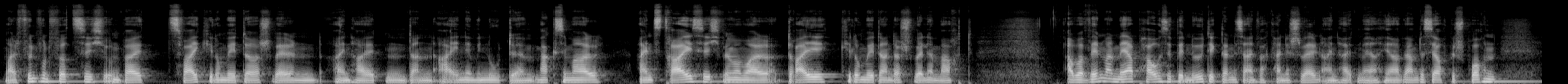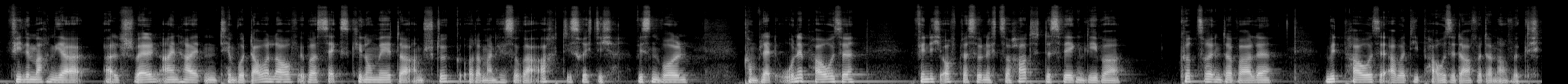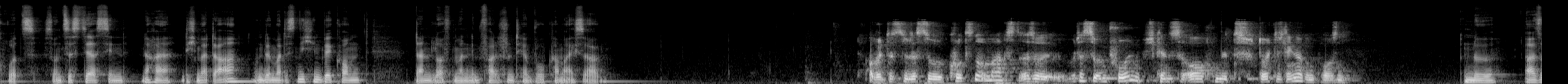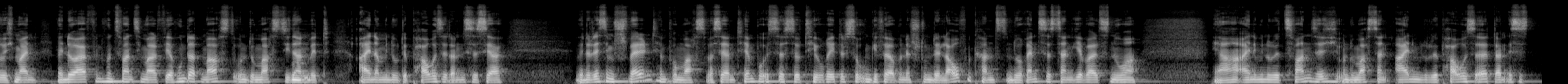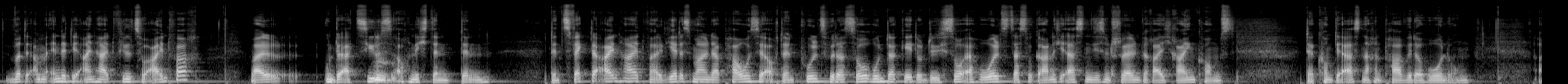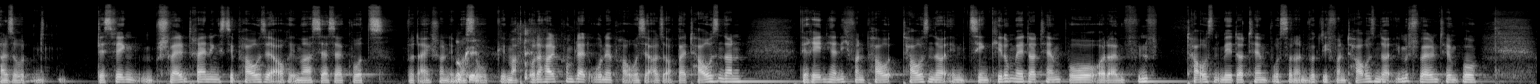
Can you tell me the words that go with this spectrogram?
mal 45 und bei 2 Kilometer Schwelleneinheiten dann eine Minute, maximal 1,30, wenn man mal 3 Kilometer an der Schwelle macht. Aber wenn man mehr Pause benötigt, dann ist einfach keine Schwelleneinheit mehr. Ja, wir haben das ja auch besprochen. Viele machen ja als Schwelleneinheiten Tempo-Dauerlauf über 6 Kilometer am Stück oder manche sogar 8, die es richtig wissen wollen, komplett ohne Pause. Finde ich oft persönlich zu hart, deswegen lieber kürzere Intervalle mit Pause, aber die Pause dafür dann auch wirklich kurz. Sonst ist der Sinn nachher nicht mehr da. Und wenn man das nicht hinbekommt, dann läuft man im falschen Tempo, kann man ich sagen. Aber dass du das so kurz noch machst, also wird das so empfohlen? Ich kenne es auch mit deutlich längeren Pausen. Nö. Also ich meine, wenn du 25 mal 400 machst und du machst die dann mhm. mit einer Minute Pause, dann ist es ja wenn du das im Schwellentempo machst, was ja ein Tempo ist, dass du theoretisch so ungefähr über eine Stunde laufen kannst und du rennst es dann jeweils nur ja, eine Minute 20 und du machst dann eine Minute Pause, dann ist es, wird am Ende die Einheit viel zu einfach, weil, und du erzielst mhm. auch nicht den, den, den Zweck der Einheit, weil jedes Mal in der Pause auch dein Puls wieder so runtergeht und du dich so erholst, dass du gar nicht erst in diesen Schwellenbereich reinkommst. Der kommt ja erst nach ein paar Wiederholungen. Also deswegen im Schwellentraining ist die Pause auch immer sehr, sehr kurz wird eigentlich schon immer okay. so gemacht. Oder halt komplett ohne Pause. Also auch bei Tausendern. Wir reden hier nicht von Tausender im 10 Kilometer Tempo oder im 5000 Meter Tempo, sondern wirklich von Tausender im Schwellentempo.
